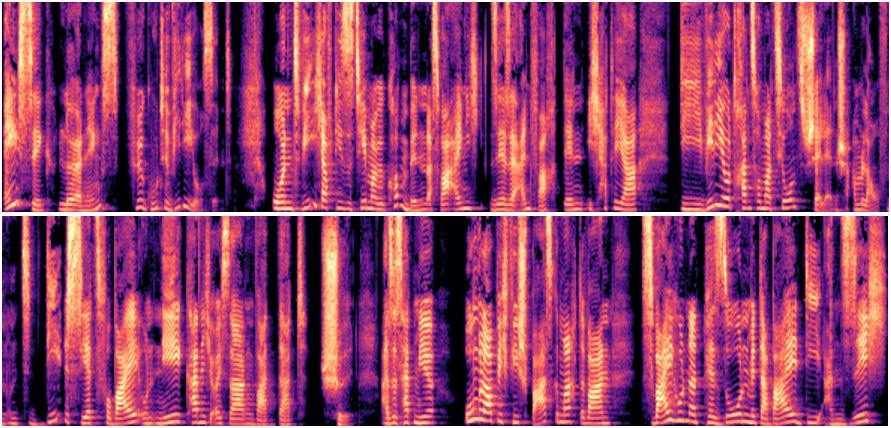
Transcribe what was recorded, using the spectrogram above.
Basic Learnings für gute Videos sind. Und wie ich auf dieses Thema gekommen bin, das war eigentlich sehr, sehr einfach, denn ich hatte ja die Videotransformations-Challenge am Laufen und die ist jetzt vorbei und nee, kann ich euch sagen, war das schön. Also es hat mir unglaublich viel Spaß gemacht. Da waren 200 Personen mit dabei, die an sich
